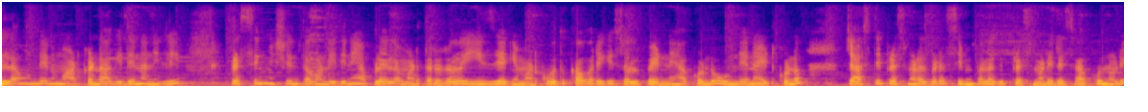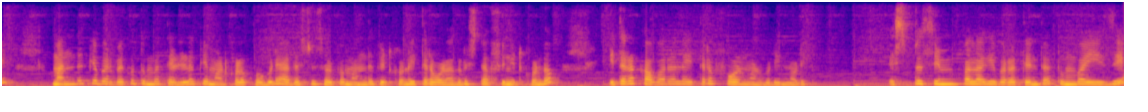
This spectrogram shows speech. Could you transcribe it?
ಎಲ್ಲ ಉಂಡೆನೂ ಮಾಡ್ಕೊಂಡಾಗಿದೆ ನಾನಿಲ್ಲಿ ಪ್ರೆಸ್ಸಿಂಗ್ ಮಿಷಿನ್ ತೊಗೊಂಡಿದ್ದೀನಿ. ಹಪ್ಪಳ ಎಲ್ಲ ಮಾಡ್ತಾರಲ್ಲ ಈಸಿಯಾಗಿ ಮಾಡ್ಕೋಬೋದು. ಕವರಿಗೆ ಸ್ವಲ್ಪ ಎಣ್ಣೆ ಹಾಕ್ಕೊಂಡು, ಉಂಡೆನ ಇಟ್ಕೊಂಡು ಜಾಸ್ತಿ ಪ್ರೆಸ್ ಮಾಡೋದು ಬೇಡ ಸಿಂಪಲಾಗಿ ಪ್ರೆಸ್ ಮಾಡಿದರೆ ಸಾಕು. ನೋಡಿ, ಮಂದಕ್ಕೆ ಬರಬೇಕು, ತುಂಬ ತೆಳ್ಳಕ್ಕೆ ಮಾಡ್ಕೊಳಕ್ಕೆ ಹೋಗ್ಬಿಡಿ. ಆದಷ್ಟು ಸ್ವಲ್ಪ ಮಂದಕ್ಕೆ ಇಟ್ಕೊಂಡು, ಈ ಥರ ಒಳಗಡೆ ಸ್ಟಫಿಂಗ್ ಇಟ್ಕೊಂಡು, ಈ ಥರ ಕವರಲ್ಲೇ ಈ ಥರ ಫೋಲ್ಡ್ ಮಾಡಿಬಿಡಿ ನೋಡಿ. ಎಷ್ಟು ಸಿಂಪಲಾಗಿ ಬರುತ್ತೆ ಅಂತ, ತುಂಬ ಈಸಿ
